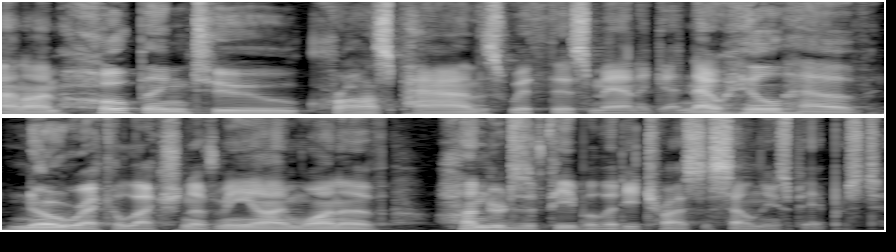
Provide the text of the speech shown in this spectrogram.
and I'm hoping to cross paths with this man again. Now, he'll have no recollection of me. I'm one of hundreds of people that he tries to sell newspapers to.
